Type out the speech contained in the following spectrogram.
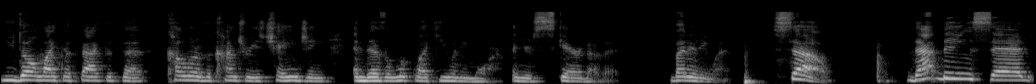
you don't like the fact that the color of the country is changing and doesn't look like you anymore and you're scared of it. But anyway so that being said,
